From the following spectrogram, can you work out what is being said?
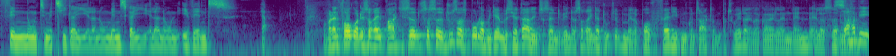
finde nogle tematikker i, eller nogle mennesker i, eller nogle events. Ja. Og hvordan foregår det så rent praktisk? Så, så sidder du så og spoler dem igennem og siger, at der er en interessant event, og så ringer du til dem, eller prøver at få fat i dem, kontakter dem på Twitter, eller gør et eller andet andet? Eller så, så har vi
